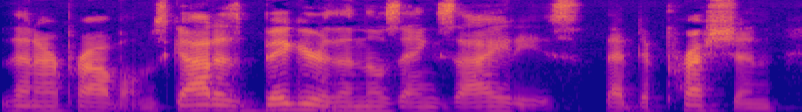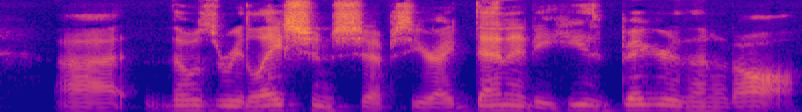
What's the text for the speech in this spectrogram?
than our problems. God is bigger than those anxieties, that depression, uh, those relationships, your identity. He's bigger than it all.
